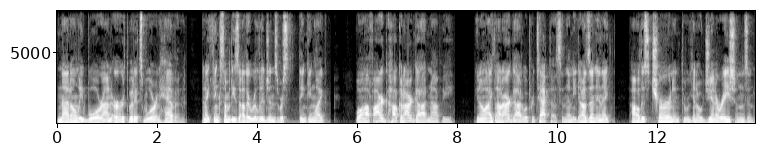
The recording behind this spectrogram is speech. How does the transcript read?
not only war on earth, but it's war in heaven. And I think some of these other religions were thinking like, well, if our, how could our God not be? You know, I thought our God would protect us, and then he doesn't. And I, all this churn and through, you know, generations and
